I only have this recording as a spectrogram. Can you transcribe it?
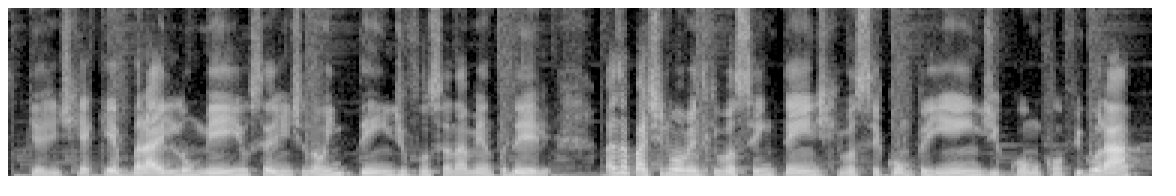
porque a gente quer quebrar ele no meio se a gente não entende o funcionamento dele. Mas a partir do momento que você entende, que você compreende como configurar,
